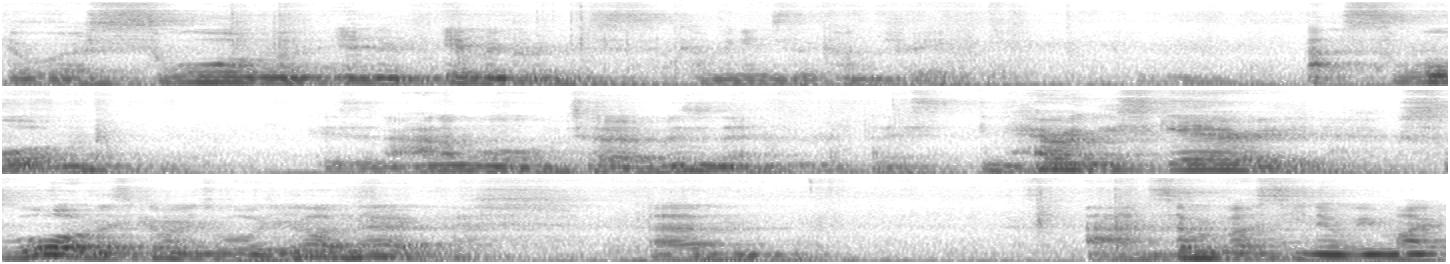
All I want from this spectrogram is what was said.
there were a swarm of in- immigrants coming into the country. That swarm is an animal term, isn't it? And it's inherently scary. Swarm is coming towards you. Oh no! Um, and some of us, you know, we might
